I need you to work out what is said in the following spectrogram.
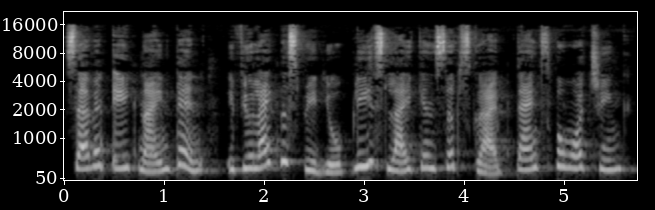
7, 8, 9, 10. If you like this video, please like and subscribe. Thanks for watching.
